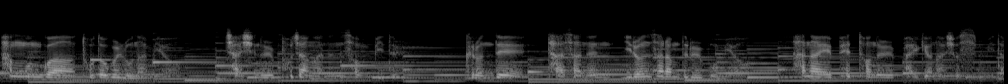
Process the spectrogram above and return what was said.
학문과 도덕을 논하며 자신을 포장하는 선비들. 그런데 다사는 이런 사람들을 보며 하나의 패턴을 발견하셨습니다.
